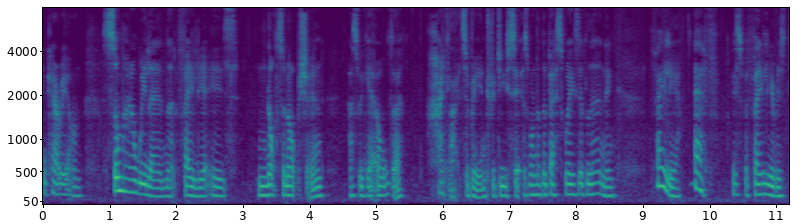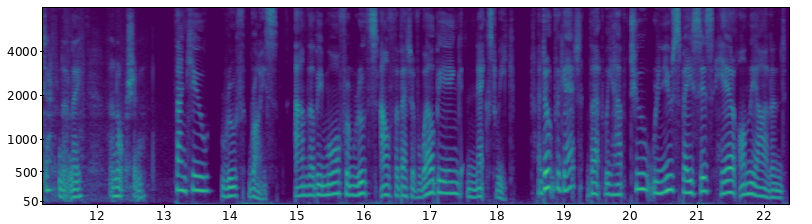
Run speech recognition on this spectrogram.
and carry on. Somehow we learn that failure is not an option as we get older, I'd like to reintroduce it as one of the best ways of learning. Failure, F, is for failure is definitely an option. Thank you, Ruth Rice. And there'll be more from Ruth's Alphabet of Wellbeing next week. And don't forget that we have two Renew spaces here on the island.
